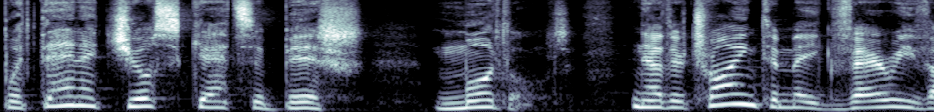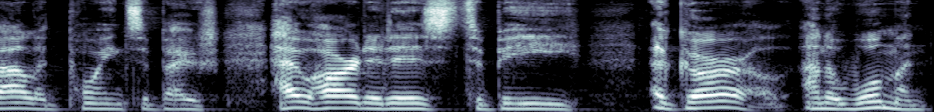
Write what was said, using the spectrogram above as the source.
But then it just gets a bit muddled Now they're trying to make very valid points about how hard it is to be a girl and a woman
